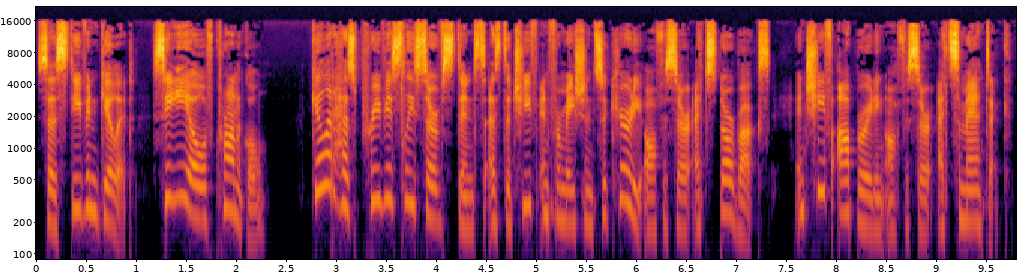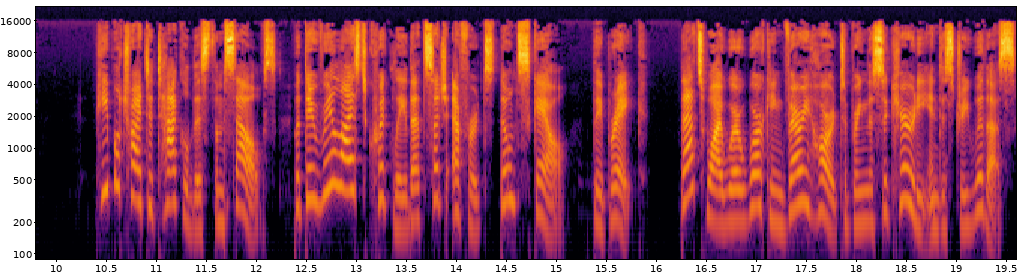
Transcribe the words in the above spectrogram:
says Stephen Gillett, CEO of Chronicle. Gillett has previously served stints as the Chief Information Security Officer at Starbucks and Chief Operating Officer at Symantec. People tried to tackle this themselves, but they realized quickly that such efforts don't scale, they break. That's why we're working very hard to bring the security industry with us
